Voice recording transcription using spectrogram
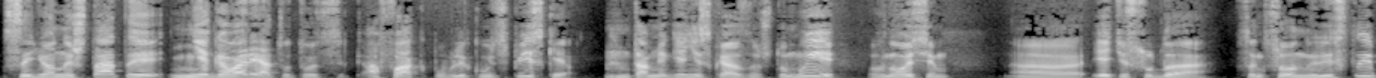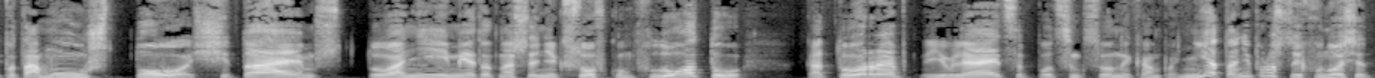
Соединенные Штаты не говорят, вот, вот АФАК публикует списки, там нигде не сказано, что мы вносим э, эти суда санкционные листы, потому что считаем, что они имеют отношение к Совкомфлоту, которая является подсанкционной компанией. Нет, они просто их вносят,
